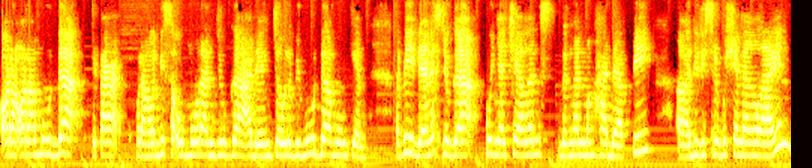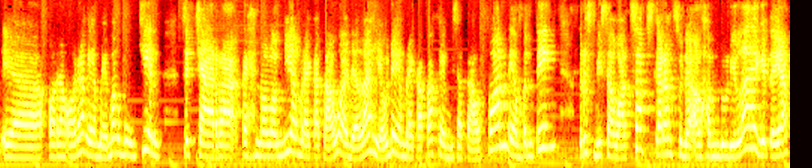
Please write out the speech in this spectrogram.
orang-orang muda, kita kurang lebih seumuran juga, ada yang jauh lebih muda mungkin. Tapi Dennis juga punya challenge dengan menghadapi uh, di distribution yang lain ya orang-orang yang memang mungkin secara teknologi yang mereka tahu adalah ya udah yang mereka pakai bisa telepon yang penting terus bisa WhatsApp sekarang sudah alhamdulillah gitu ya.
